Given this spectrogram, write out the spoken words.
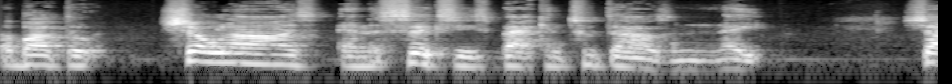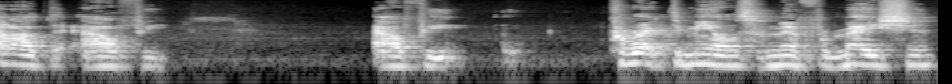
about the Shorelines and the 60s back in 2008. Shout out to Alfie. Alfie corrected me on some information.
